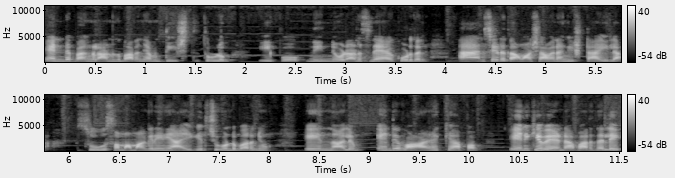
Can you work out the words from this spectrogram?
എന്റെ പെങ്ങളാണെന്ന് പറഞ്ഞ് അവൻ ദേഷ്യത്തിൽ തുള്ളും. ഇപ്പോൾ നിന്നോടാണ് സ്നേഹ കൂടുതൽ. ആൻസിയുടെ തമാശ അവനങ്ങ് ഇഷ്ടമായില്ല സൂസമ്മ മകനെ ന്യായീകരിച്ചു കൊണ്ട് പറഞ്ഞു എന്നാലും എന്റെ വാഴയ്ക്കാപ്പം എനിക്ക് വേണ്ട പറഞ്ഞല്ലേ?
